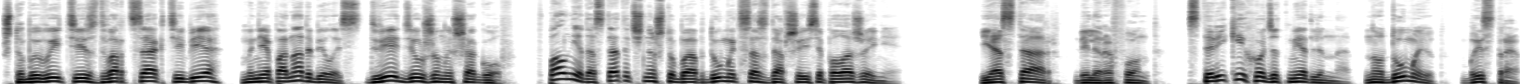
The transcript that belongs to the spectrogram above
Чтобы выйти из дворца к тебе, мне понадобилось две дюжины шагов. Вполне достаточно, чтобы обдумать создавшееся положение. Я стар, Белерафонт. Старики ходят медленно, но думают быстро.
